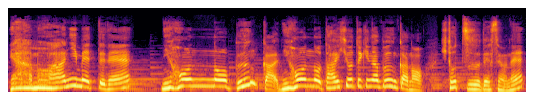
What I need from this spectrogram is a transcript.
やもうアニメってね日本の文化日本の代表的な文化の一つですよね。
